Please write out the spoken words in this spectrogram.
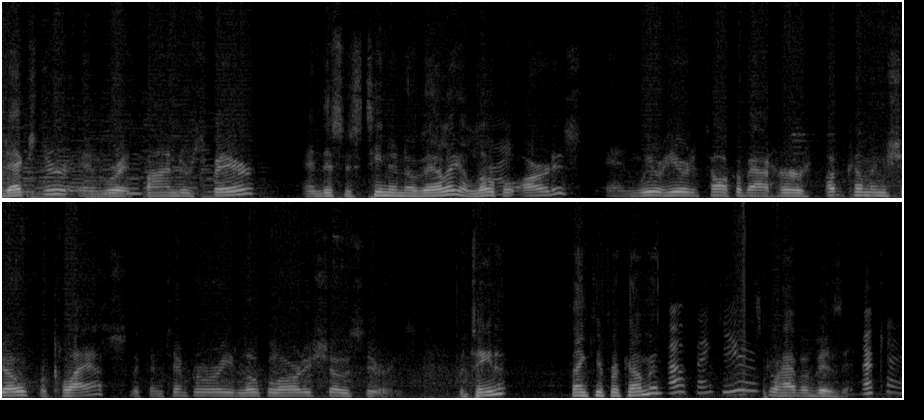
Dexter, and we're at Finder's Fayre, and this is Tina Novelli, a local Hi. artist, and we're here to talk about her upcoming show for class, the Contemporary Local Artist Show Series. So Tina, thank you for coming. Oh, thank you. Let's go have a visit. Okay,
